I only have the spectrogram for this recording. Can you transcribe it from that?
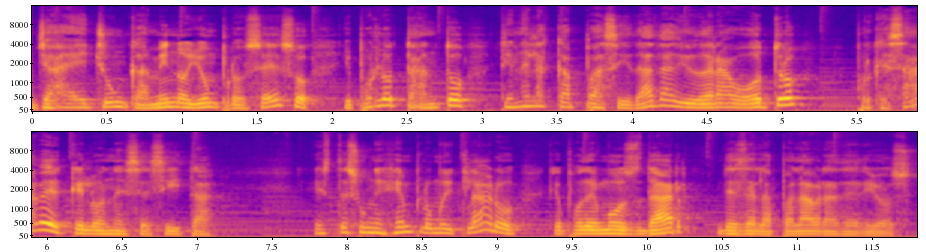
ya ha hecho un camino y un proceso y por lo tanto tiene la capacidad de ayudar a otro porque sabe que lo necesita. Este es un ejemplo muy claro que podemos dar desde la palabra de Dios.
